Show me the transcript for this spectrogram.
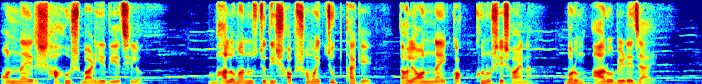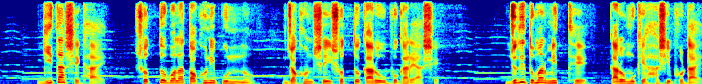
অন্যায়ের সাহস বাড়িয়ে দিয়েছিল। ভালো মানুষ যদি সব সময় চুপ থাকে, তাহলে অন্যায় কখনো শেষ হয় না, বরং আরও বেড়ে যায়। গীতা শেখায়, সত্য বলা তখনই পুণ্য যখন সেই সত্য কারও উপকারে আসে। যদি তোমার মিথ্যে কারও মুখে হাসি ফোটায়,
